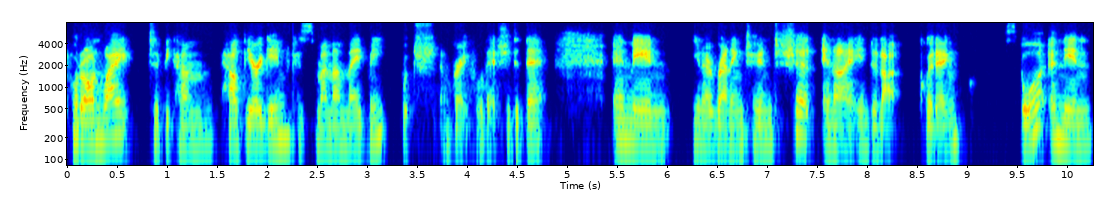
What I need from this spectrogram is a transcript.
put on weight to become healthier again because my mum made me, which I'm grateful that she did that. And then, you know, running turned to shit and I ended up quitting sport. And then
